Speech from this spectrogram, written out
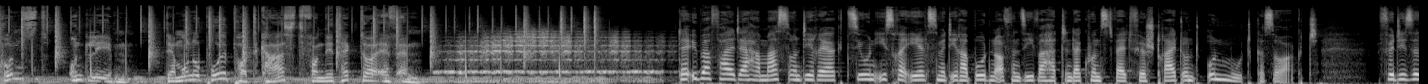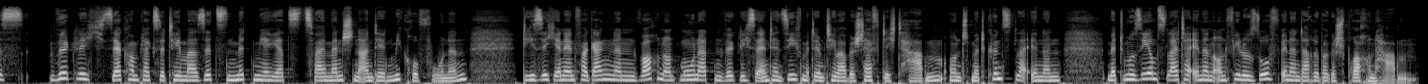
Kunst und Leben. Der Monopol-Podcast von Detektor FM. Der Überfall der Hamas und die Reaktion Israels mit ihrer Bodenoffensive hat in der Kunstwelt für Streit und Unmut gesorgt. Für dieses wirklich sehr komplexe Thema sitzen mit mir jetzt zwei Menschen an den Mikrofonen, die sich in den vergangenen Wochen und Monaten wirklich sehr intensiv mit dem Thema beschäftigt haben und mit Künstlerinnen, mit Museumsleiterinnen und Philosophinnen darüber gesprochen haben.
